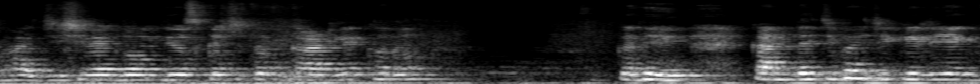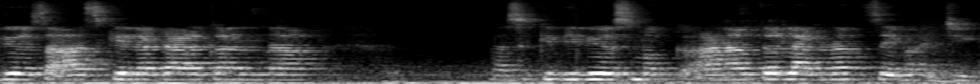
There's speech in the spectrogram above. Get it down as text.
भाजीशिवाय दोन दिवस कसे तर काढले खरं? कधी कांद्याची भाजी केली एक दिवस आज केला डाळ कांदा. असं किती दिवस मग आणावं तर लागणारच आहे भाजी.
